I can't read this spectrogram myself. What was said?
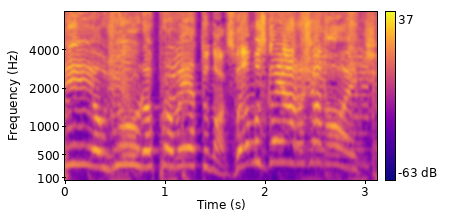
E eu juro, eu prometo, nós vamos ganhar hoje à noite.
